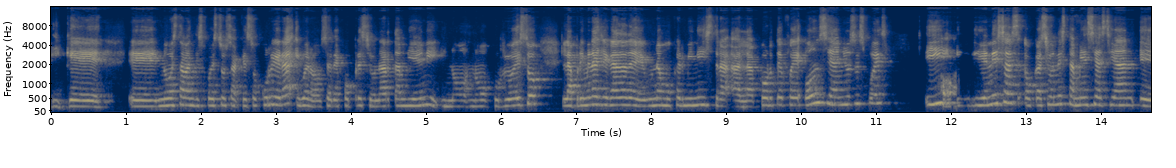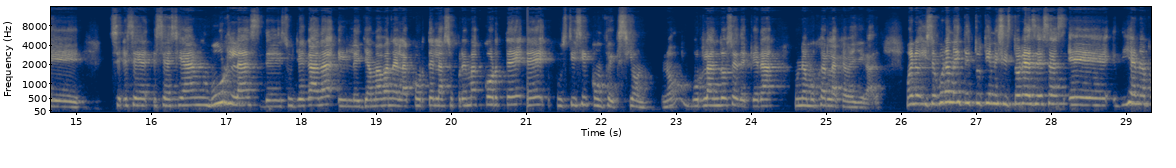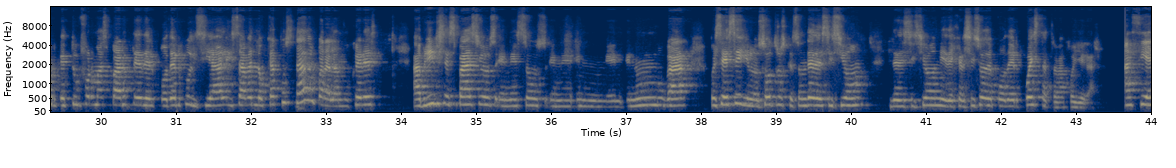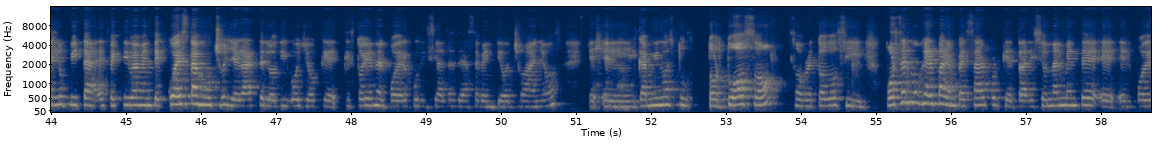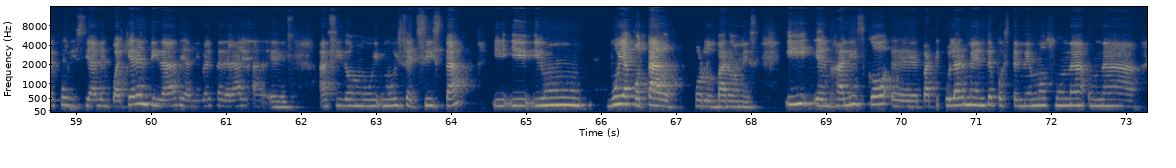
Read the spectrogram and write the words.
y que eh, no estaban dispuestos a que eso ocurriera y bueno, se dejó presionar también y, no, no, ocurrió eso. La primera llegada de una mujer ministra a la corte fue 11 años después y, oh. y en esas ocasiones también se hacían eh, se, hacían burlas de su llegada y le llamaban a la Corte la Suprema Corte de Justicia y Confección, ¿no? Burlándose de que era una mujer la que había llegado. Bueno, y seguramente tú tienes historias de esas, eh, Diana, porque tú formas parte del Poder Judicial y sabes lo que ha costado para las mujeres abrirse espacios en esos, en, en, un lugar, pues ese y en los otros que son de decisión, de decisión y de ejercicio de poder, cuesta trabajo llegar. Así es, Lupita, efectivamente, cuesta mucho llegar, te lo digo yo que, estoy en el Poder Judicial desde hace 28 años. E, el, camino es tortuoso, sobre todo si, por ser mujer para empezar, porque tradicionalmente eh, el Poder Judicial en cualquier entidad y a nivel federal eh, ha sido muy, muy sexista y, un, muy acotado por los varones. Y en Jalisco, eh, particularmente, pues tenemos una, una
